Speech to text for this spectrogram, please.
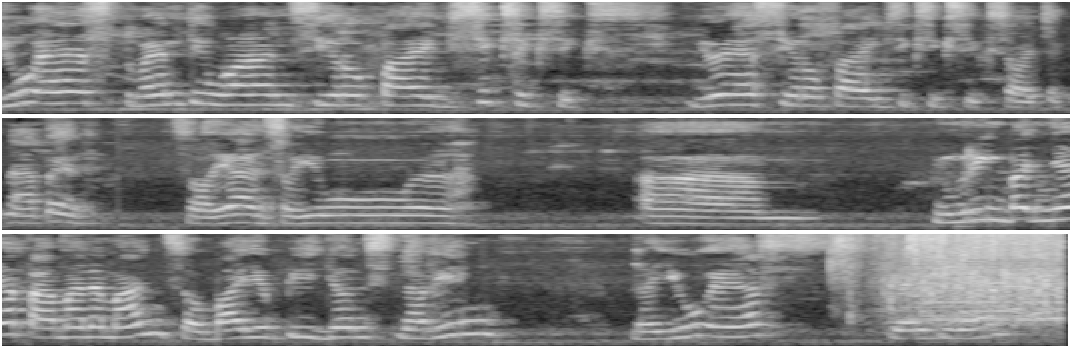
US 2105666. US 05666. So, check natin. So, ayan. So, yung uh, um, yung ring band niya, tama naman. So, Bio Pigeons na ring na US 21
